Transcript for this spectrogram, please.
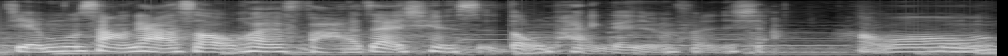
节目上架的时候，我会发在现实动态跟你们分享。好哦。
